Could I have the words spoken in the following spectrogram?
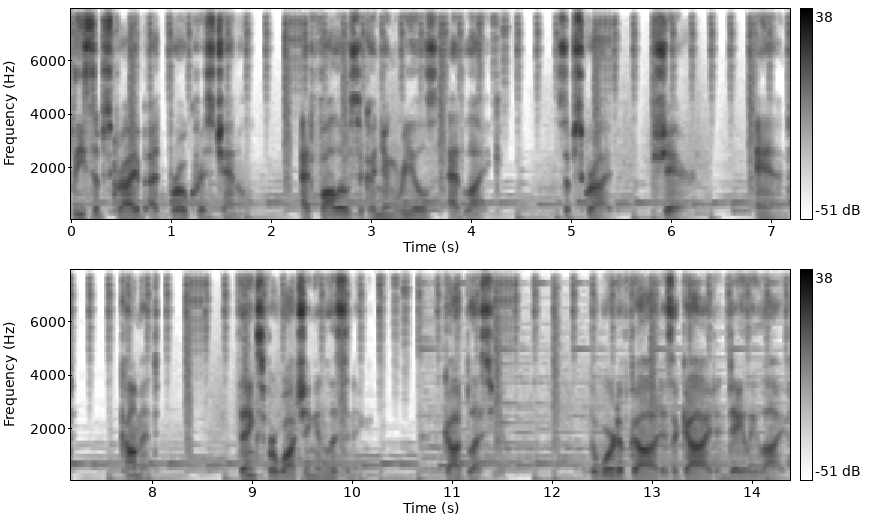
please subscribe at Bro Chris channel. At follow sa kanyang Reels at like. Subscribe, share, and comment. Thanks for watching and listening. God bless you. The Word of God is a guide in daily life.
